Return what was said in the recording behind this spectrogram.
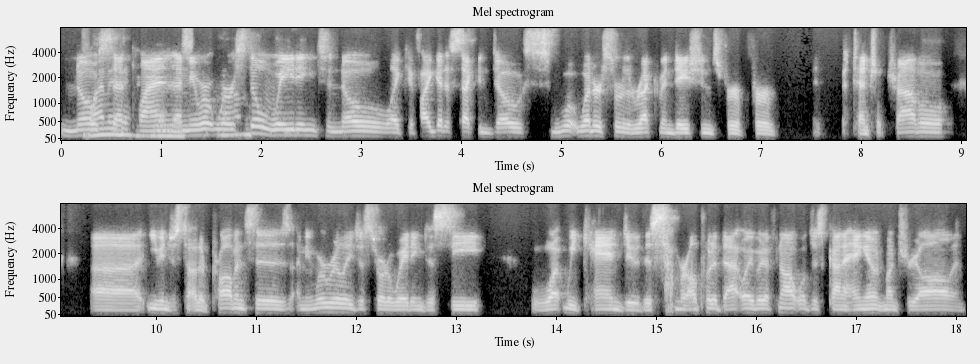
No plan set plan. I mean, we're we're still waiting to know. Like, if I get a second dose, what what are sort of the recommendations for for potential travel, uh, even just to other provinces? I mean, we're really just sort of waiting to see what we can do this summer. I'll put it that way. But if not, we'll just kind of hang out in Montreal and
